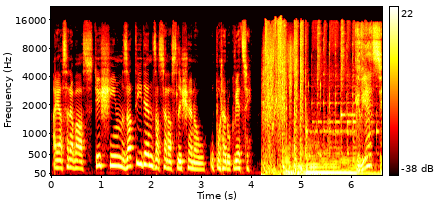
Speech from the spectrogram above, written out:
A já se na vás těším za týden zase naslyšenou u pořadu k věci. K věci.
